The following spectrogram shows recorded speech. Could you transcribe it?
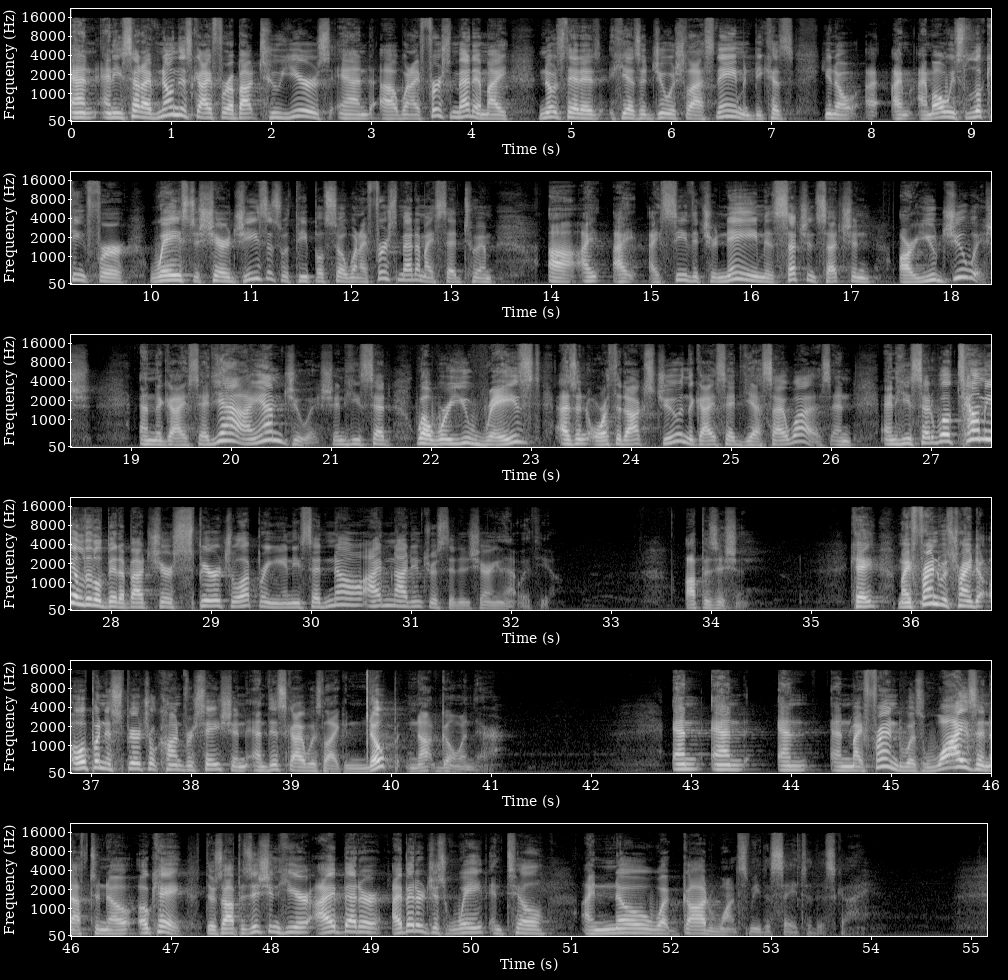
And, and he said, I've known this guy for about two years. And uh, when I first met him, I noticed that he has a Jewish last name. And because, you know, I, I'm, I'm always looking for ways to share Jesus with people. So when I first met him, I said to him, uh, I, I, I see that your name is such and such, and are you Jewish? And the guy said, Yeah, I am Jewish. And he said, Well, were you raised as an Orthodox Jew? And the guy said, Yes, I was. And, and he said, Well, tell me a little bit about your spiritual upbringing. And he said, No, I'm not interested in sharing that with you. Opposition. Okay, my friend was trying to open a spiritual conversation, and this guy was like, Nope, not going there. And, and, and and my friend was wise enough to know okay there's opposition here. I better i better just wait until i know what god wants me to say to this guy.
